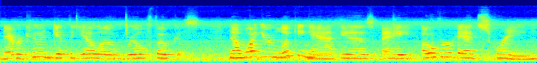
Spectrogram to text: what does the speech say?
I never could get the yellow real focused. Now what you're looking at is a overhead screen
